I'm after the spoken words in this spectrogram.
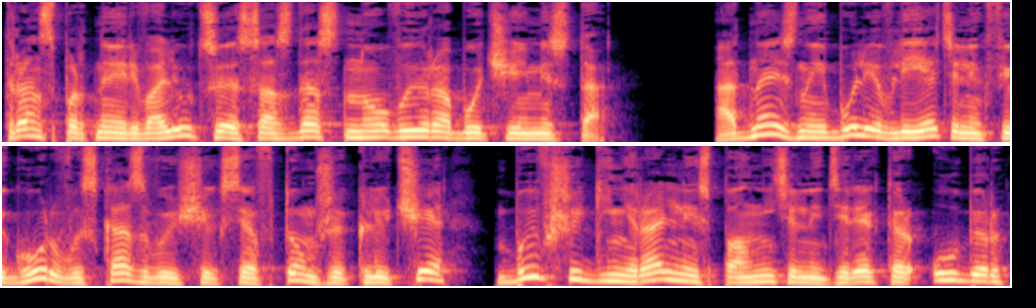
транспортная революция создаст новые рабочие места. Одна из наиболее влиятельных фигур, высказывающихся в том же ключе, бывший генеральный исполнительный директор Uber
